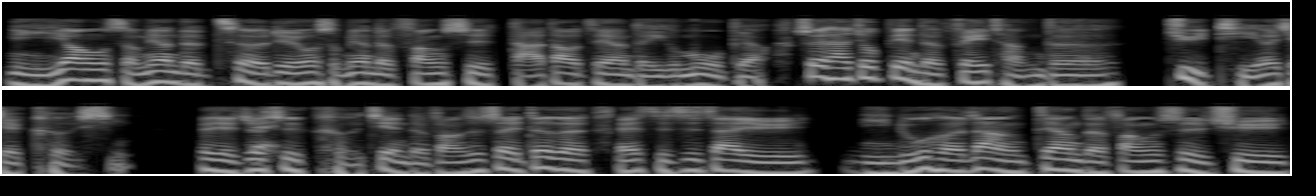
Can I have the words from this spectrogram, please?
你要用什么样的策略或什么样的方式达到这样的一个目标，所以它就变得非常的具体而且可行。而且就是可见的方式，所以这个 S 是在于你如何让这样的方式去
